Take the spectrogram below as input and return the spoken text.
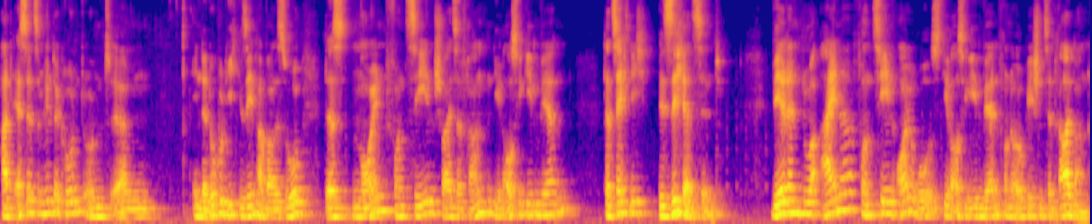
hat Assets im Hintergrund und ähm, in der Doku, die ich gesehen habe, war es so, dass neun von zehn Schweizer Franken, die rausgegeben werden, tatsächlich besichert sind. Während nur einer von zehn Euros, die rausgegeben werden von der Europäischen Zentralbank,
